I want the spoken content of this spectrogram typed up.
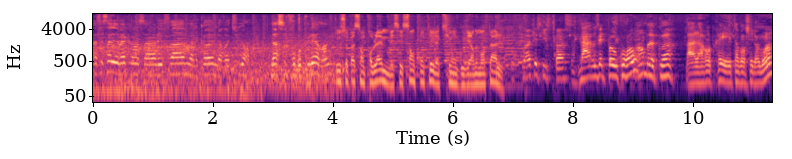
Ah, c'est ça les vacances, hein, les femmes, l'alcool, la voiture. Merci le Front Populaire, hein. Tout se passe sans problème, mais c'est sans compter l'action gouvernementale. Quoi? Qu'est-ce qui se passe? Bah, vous êtes pas au courant? Ah, bah quoi? Bah, la rentrée est avancée d'un mois.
